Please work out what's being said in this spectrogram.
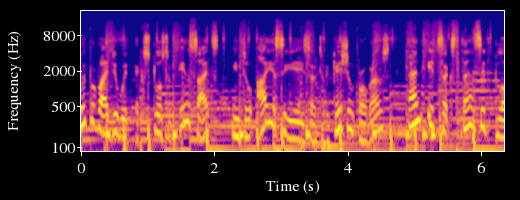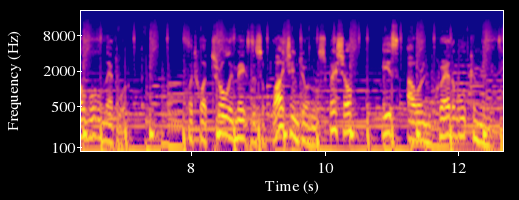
we provide you with exclusive insights into ISCEA certification programs and its extensive global network. But what truly makes the Supply Chain Journal special is our incredible community.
